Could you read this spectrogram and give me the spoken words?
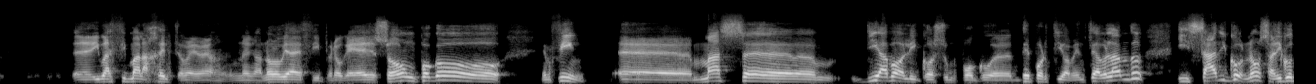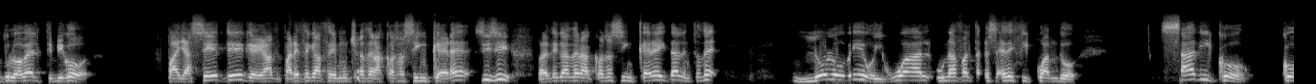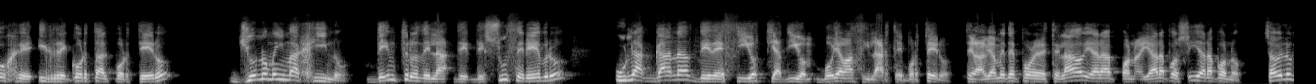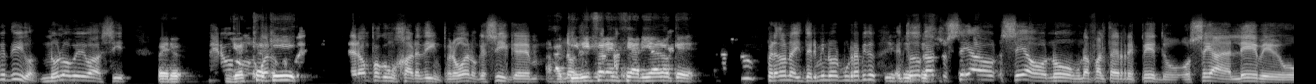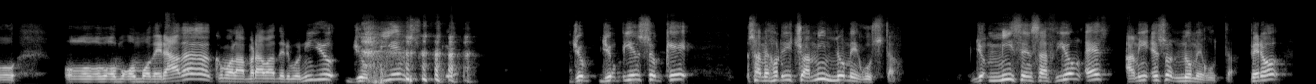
eh, iba a decir mala gente, venga, no lo voy a decir, pero que son un poco. En fin. Eh, más eh, diabólicos un poco eh, deportivamente hablando. Y sádico no sádico tú lo ves el típico payasete que parece que hace muchas de las cosas sin querer. Sí sí parece que hace las cosas sin querer y tal. Entonces no lo veo igual una falta es decir cuando sádico coge y recorta al portero, yo no me imagino dentro de, la, de su cerebro unas ganas de decir, hostia, tío, voy a vacilarte, portero. Te la voy a meter por este lado y ahora pues no, y ahora pues sí, y ahora pues no. ¿Sabes lo que te digo? No lo veo así. Pero Pero, yo es que bueno, aquí, Era un poco un jardín, pero bueno, que sí, que... aquí no, diferenciaría lo que. perdona, y termino muy rápido. Sí, en todo sí, caso, Sea, sea o no una falta de respeto, o sea leve o, o- o moderada, como las bravas del Bonillo, yo pienso que, yo, yo pienso que, o sea, mejor dicho, a mí no me gusta. Yo, mi sensación es, a mí eso no me gusta. Pero,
